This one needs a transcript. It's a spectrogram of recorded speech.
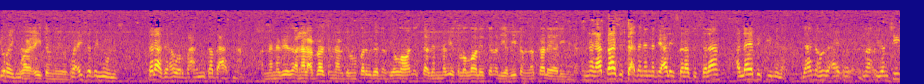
جريج نعم. وعيسى بن يونس. وعيسى بن يونس. ثلاثة أو أربعة متابعات نعم. أن النبي أن العباس بن عبد المطلب رضي الله عنه استأذن النبي صلى الله عليه وسلم ليبيت من مكة ليالي منى. إن العباس استأذن النبي عليه الصلاة والسلام أن لا يبيت في منى لأنه يمشي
